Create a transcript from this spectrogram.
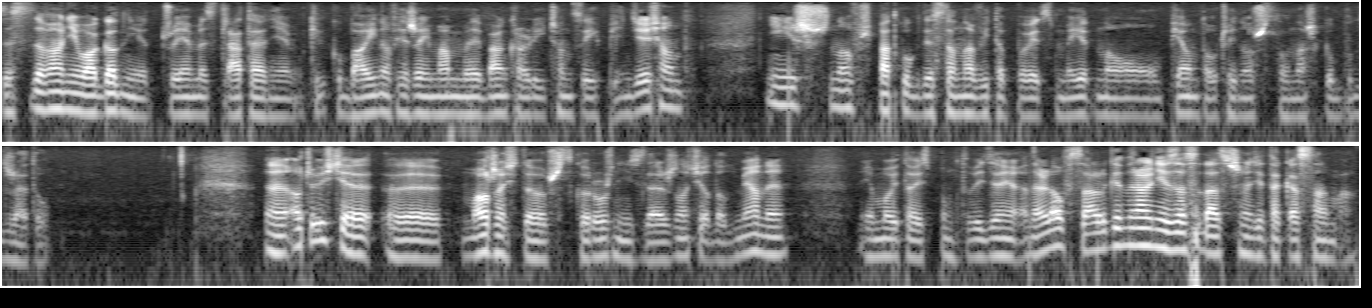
Zdecydowanie łagodniej odczujemy stratę nie wiem, kilku bainów, jeżeli mamy bankroll liczący ich 50, niż no, w przypadku, gdy stanowi to powiedzmy jedną piątą czy jedną szóstą naszego budżetu. E, oczywiście e, może się to wszystko różnić w zależności od odmiany, Nie mówię to z punktu widzenia NLowca, ale generalnie zasada jest wszędzie taka sama.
